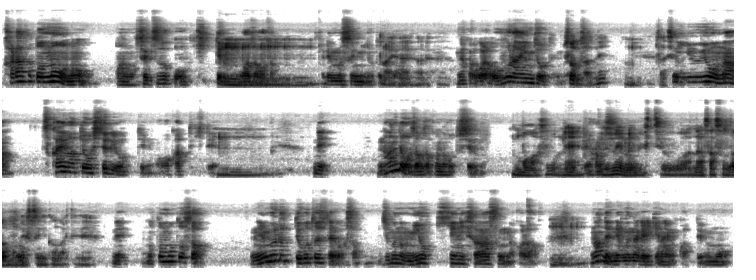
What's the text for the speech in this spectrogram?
体と脳のあの接続を切ってるの、わざわざ。レム睡眠の時は。はいはいはい。だからこれはオフライン状態みたいな。そうだね。うん、確かに。っていうような使い分けをしてるよっていうのが分かってきて、で、なんでわざわざこんなことしてるの？うんまあそうね夢見る必要はなさそうだもんね、普通に考えてね。で、もともとさ、眠るっていうこと自体はさ、自分の身を危険にさらすんだから、うん。なんで眠んなきゃいけないのかっていうのも、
